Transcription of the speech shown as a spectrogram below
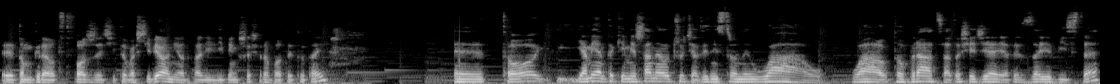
e, tą grę odtworzyć i to właściwie oni odwalili większość roboty tutaj. E, to ja miałem takie mieszane uczucia. Z jednej strony, wow, wow, to wraca, to się dzieje, to jest zajebiste,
